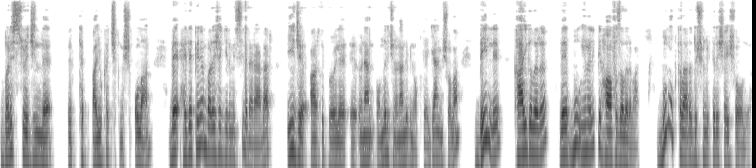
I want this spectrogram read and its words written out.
barış sürecinde tep ayyuka çıkmış olan ve HDP'nin baraja girmesiyle beraber iyice artık böyle e, önem onlar için önemli bir noktaya gelmiş olan belli kaygıları ve bu yönelik bir hafızaları var. Bu noktalarda düşündükleri şey şu oluyor.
